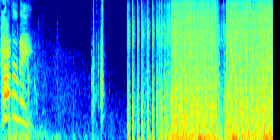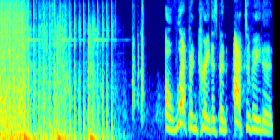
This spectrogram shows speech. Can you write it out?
Cover me! A weapon crate has been activated.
